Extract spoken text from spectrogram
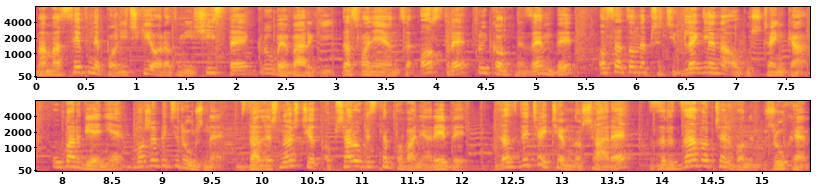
Ma masywne policzki oraz mięsiste, grube wargi, zasłaniające ostre, trójkątne zęby osadzone przeciwlegle na obu szczękach. Ubarwienie może być różne, w zależności od obszaru występowania ryby. Zazwyczaj ciemnoszare, z rdzawo-czerwonym brzuchem.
